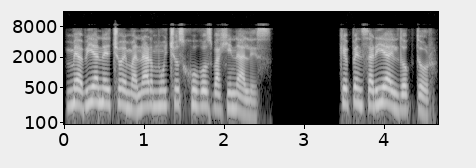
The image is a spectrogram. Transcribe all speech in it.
me habían hecho emanar muchos jugos vaginales. ¿Qué pensaría el doctor?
